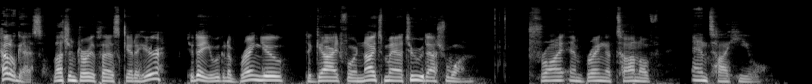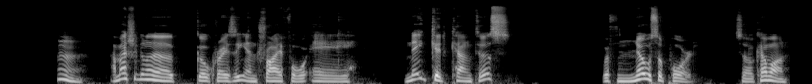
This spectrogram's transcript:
Hello guys, Legendary Player Skater here. Today we're gonna bring you the guide for Nightmare 2-1. Try and bring a ton of anti-heal. Hmm, I'm actually gonna go crazy and try for a naked Countess with no support. So come on,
